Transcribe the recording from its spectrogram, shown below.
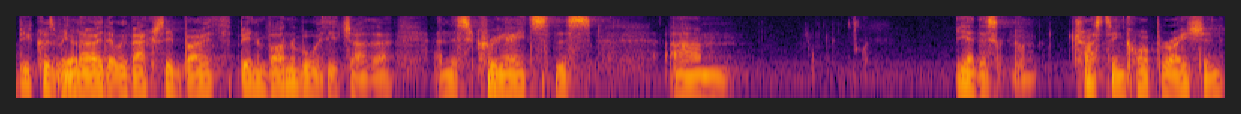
Because we Yeah. know that we've actually both been vulnerable with each other, and this creates this, um, yeah, this trusting cooperation.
